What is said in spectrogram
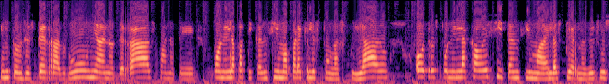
entonces te rasguñan o te raspan o te ponen la patica encima para que les pongas cuidado. Otros ponen la cabecita encima de las piernas de sus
